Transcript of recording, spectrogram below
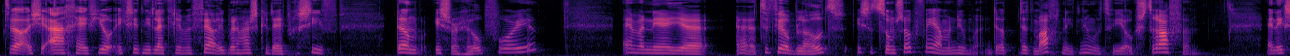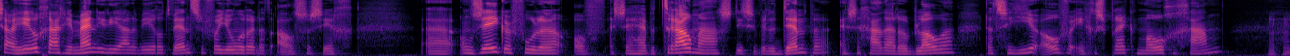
Terwijl als je aangeeft, joh, ik zit niet lekker in mijn vel, ik ben hartstikke depressief, dan is er hulp voor je. En wanneer je eh, te veel bloot, is het soms ook van, ja, maar nu, dat, dit mag niet, nu moeten we je ook straffen. En ik zou heel graag in mijn ideale wereld wensen voor jongeren dat als ze zich eh, onzeker voelen of ze hebben trauma's die ze willen dempen en ze gaan daardoor blowen, dat ze hierover in gesprek mogen gaan. Mhm.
